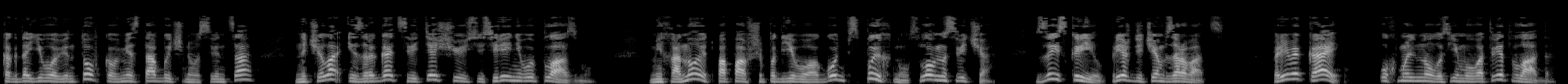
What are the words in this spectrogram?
когда его винтовка вместо обычного свинца начала изрыгать светящуюся сиреневую плазму. Механоид, попавший под его огонь, вспыхнул, словно свеча. Заискрил, прежде чем взорваться. «Привыкай!» — ухмыльнулась ему в ответ Влада.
